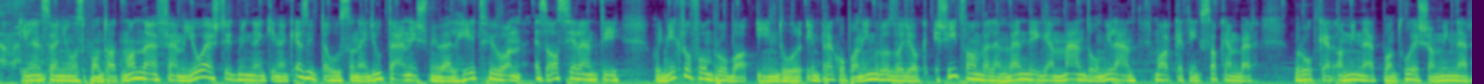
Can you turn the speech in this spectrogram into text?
FM. 98.6 Manna FM, jó estét mindenkinek, ez itt a 21 után, és mivel hétfő van, ez azt jelenti, hogy mikrofonpróba indul. Én Prekopa Nimrod vagyok, és itt van velem vendégem Mándó Milán, marketing szakember, broker, a Minner.hu és a Minner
